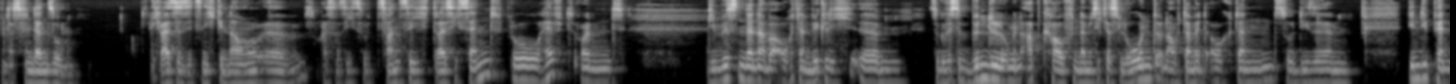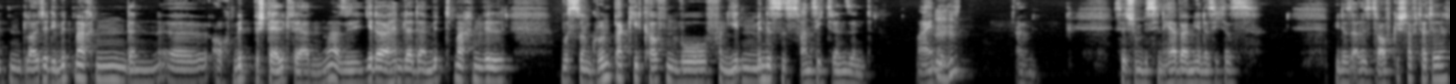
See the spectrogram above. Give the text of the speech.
Und das sind dann so ich weiß es jetzt nicht genau, äh, was weiß ich, so 20, 30 Cent pro Heft und die müssen dann aber auch dann wirklich ähm, so gewisse Bündelungen abkaufen, damit sich das lohnt und auch damit auch dann so diese Independent Leute, die mitmachen, dann äh, auch mitbestellt werden. Ne? Also jeder Händler, der mitmachen will, muss so ein Grundpaket kaufen, wo von jedem mindestens 20 drin sind. Meine mhm. Also, ist jetzt schon ein bisschen her bei mir, dass ich das, wie das alles drauf geschafft hatte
